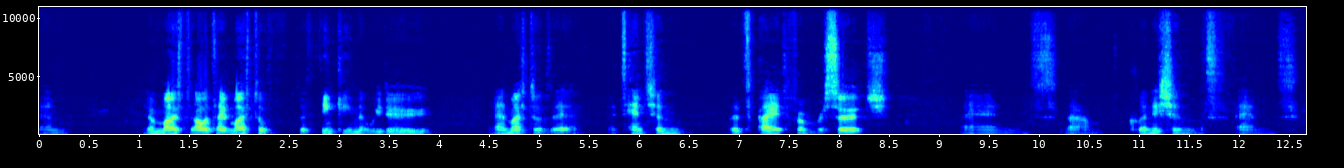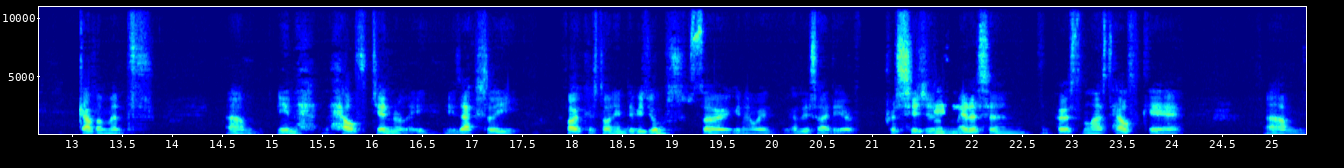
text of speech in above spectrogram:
And you know, most I would say most of the thinking that we do and most of the attention that's paid from research and um, clinicians and governments um, in health generally is actually focused on individuals. So, you know, we have this idea of precision mm-hmm. medicine and personalized healthcare. Um,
